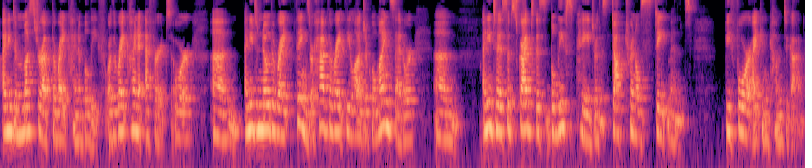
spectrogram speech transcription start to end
I need to muster up the right kind of belief, or the right kind of effort, or um, I need to know the right things, or have the right theological mindset, or um, I need to subscribe to this beliefs page or this doctrinal statement before I can come to God.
